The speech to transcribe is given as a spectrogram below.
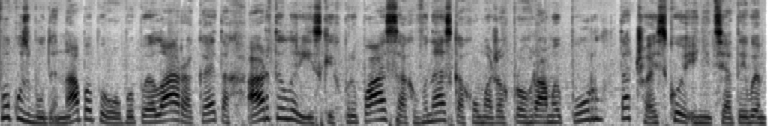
Фокус буде на ППО, БПЛА, ракетах, артилерійських припасах, внесках у межах програми ПУРЛ та чеської ініціативи.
